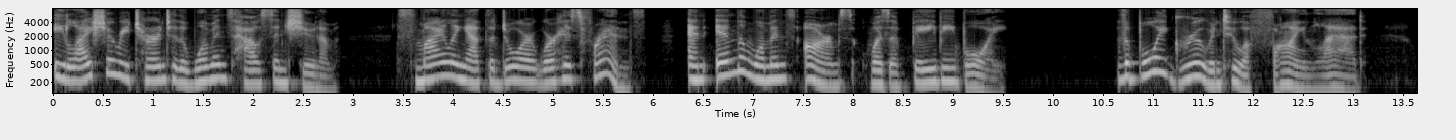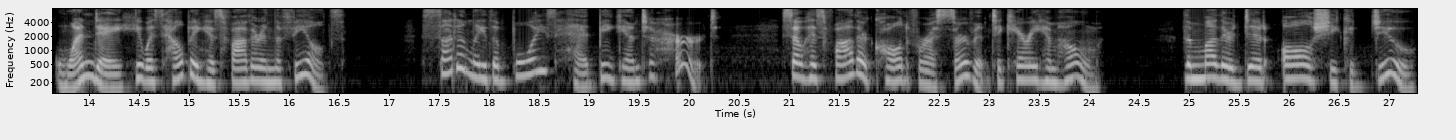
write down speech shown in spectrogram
Elisha returned to the woman's house in Shunem. Smiling at the door were his friends and in the woman's arms was a baby boy. The boy grew into a fine lad. One day he was helping his father in the fields. Suddenly the boy's head began to hurt, so his father called for a servant to carry him home. The mother did all she could do,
